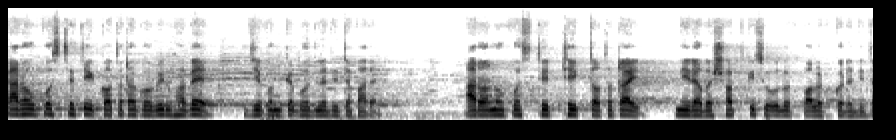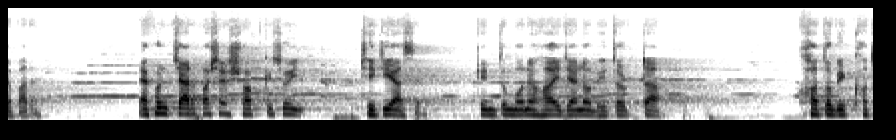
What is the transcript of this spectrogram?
কারও উপস্থিতি কতটা গভীরভাবে জীবনকে বদলে দিতে পারে? আর অনুপস্থিত ঠিক ততটাই নীরবে সব কিছু উলট পালট করে দিতে পারে। এখন চারপাশের সব কিছুই ঠিকই আছে, কিন্তু মনে হয় যেন ভিতরটা ক্ষতবিক্ষত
